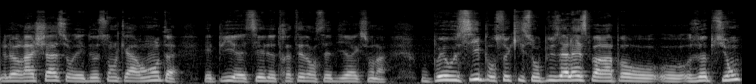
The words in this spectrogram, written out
le rachat sur les 240 et puis essayer de traiter dans cette direction-là. Vous pouvez aussi, pour ceux qui sont plus à l'aise par rapport aux, options,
